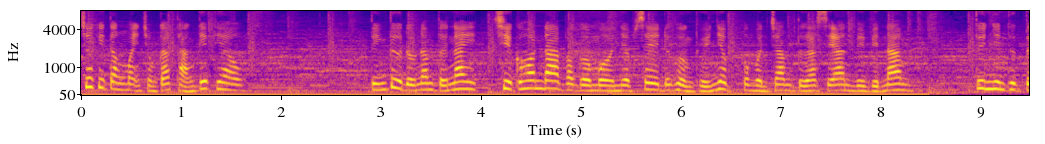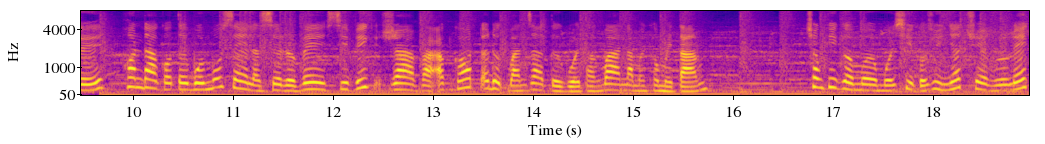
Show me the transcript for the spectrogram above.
trước khi tăng mạnh trong các tháng tiếp theo. Tính từ đầu năm tới nay, chỉ có Honda và GM nhập xe được hưởng thuế nhập 0% từ ASEAN về Việt Nam. Tuy nhiên thực tế, Honda có tới 4 mẫu xe là CRV, Civic, RA và Accord đã được bán ra từ cuối tháng 3 năm 2018. Trong khi GM mới chỉ có duy nhất Chevrolet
